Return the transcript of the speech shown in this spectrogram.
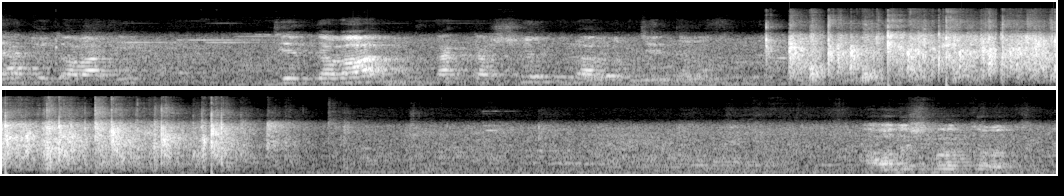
জাতীয়তাবাদী জিন্দাবাদ ডাক্তার শহীদুল আলম জিন্দাবাদ। আমাদের সবার তরফ থেকে।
